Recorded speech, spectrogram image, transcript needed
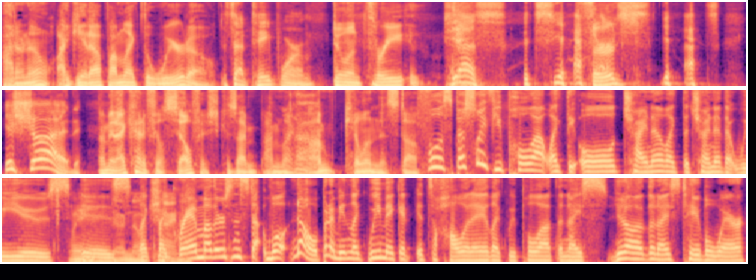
I don't know. I get up, I'm like the weirdo It's that tapeworm. doing three Yes, it's yes. thirds. Yes, you should. I mean, I kind of feel selfish because I'm I'm like Ah. I'm killing this stuff. Well, especially if you pull out like the old china, like the china that we use We is no like my grandmother's and stuff. Well, no, but I mean, like we make it. It's a holiday. Like we pull out the nice, you know, the nice tableware.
